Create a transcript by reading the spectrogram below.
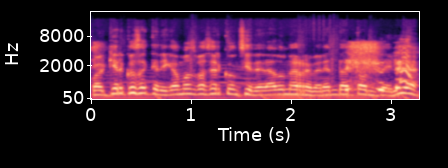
Cualquier cosa que digamos va a ser considerada una reverenda tontería.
